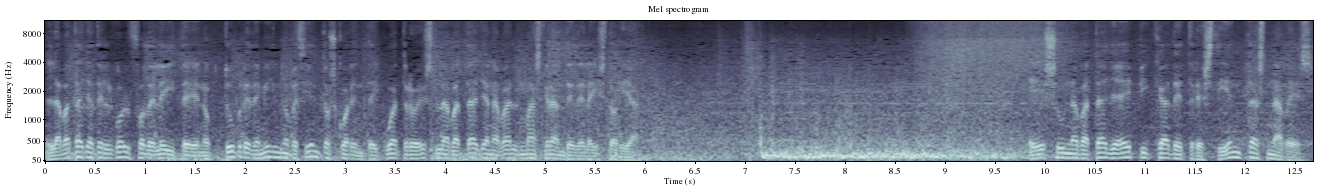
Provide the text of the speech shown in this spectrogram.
La batalla del Golfo de Leyte en octubre de 1944 es la batalla naval más grande de la historia. Es una batalla épica de 300 naves.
